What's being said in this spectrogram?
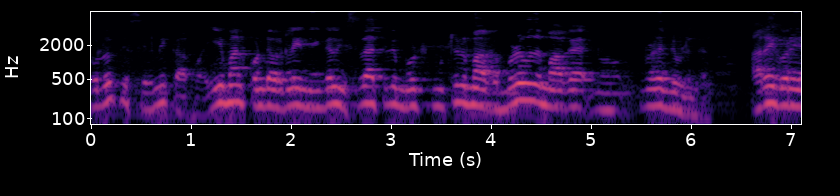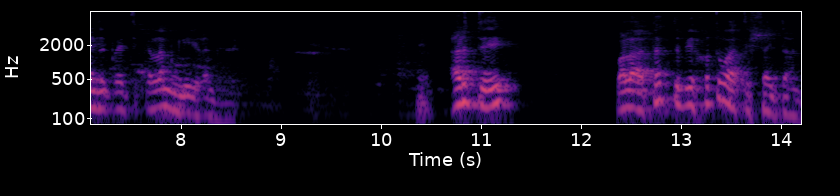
சொலுக்கு சிறுமி காப்பா ஈமான் கொண்டவர்களை நீங்கள் இஸ்லாத்திலே முற்றிலுமாக முழுவதுமாக நு- நுழைந்து விடுங்கள். அரைகுறை என்ற பேச்சுக்கெல்லாம் இங்கே இடமில்லை. அடுத்து பல தத்துபி ஹொத்துவாத்து ஷைத்தான்.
